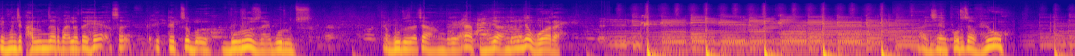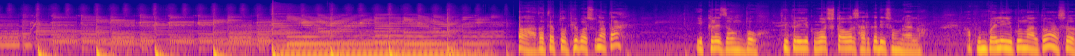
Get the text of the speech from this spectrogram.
एक म्हणजे खालून जर पाहिलं तर हे असं एक टाईपचं ब बुरुज आहे बुरुज. त्या बुरुजाच्या आंध्रे ॲप म्हणजे आंध्रे म्हणजे वर आहे. जयपूरचा व्ह्यू आता त्या तोफीपासून आता इकडे जाऊन पाहू. तिकडे एक वॉच टॉवर सारखं दिसून राहिलं. आपण पहिले इकडून आलतो असं.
